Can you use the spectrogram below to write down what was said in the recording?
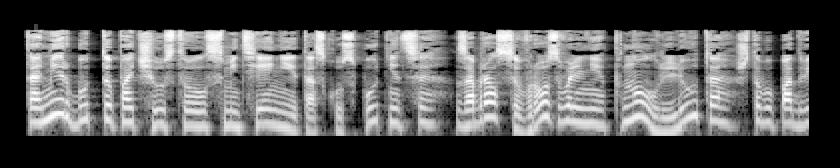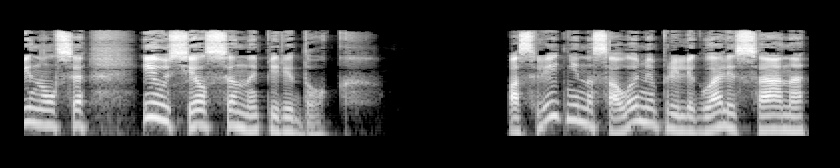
Тамир будто почувствовал смятение и тоску спутницы, забрался в розвольни, пнул люто, чтобы подвинулся, и уселся на передок. Последней на соломе прилегла Лисана,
